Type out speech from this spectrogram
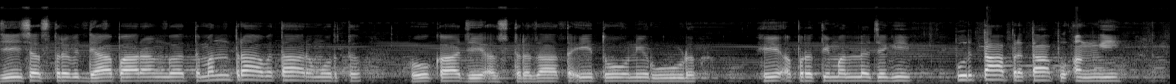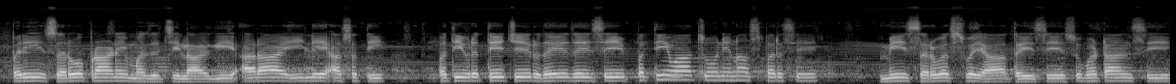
जे शस्त्रविद्या पारंगत मंत्रावतार मूर्त हो का जे अस्त्र जात येतो निरूढ. हे अप्रतिमल्ल जगी पुरता प्रताप अंगी. परी सर्व प्राणे मजची लागी आराईले असती. पतिव्रतेचे हृदय जैसे पती वाचून न स्पर्शे. मी सर्वस्वया तैसे सुभटांसी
